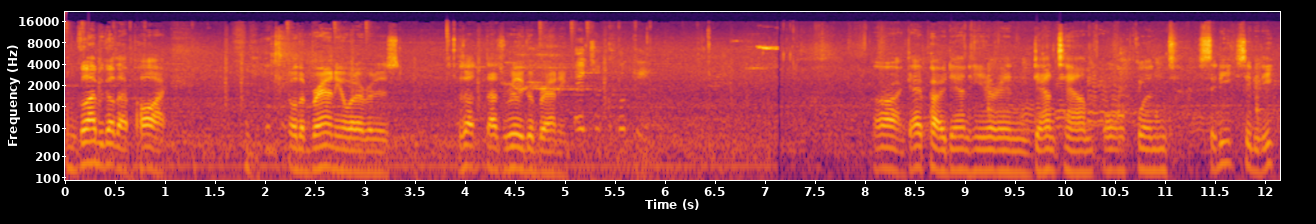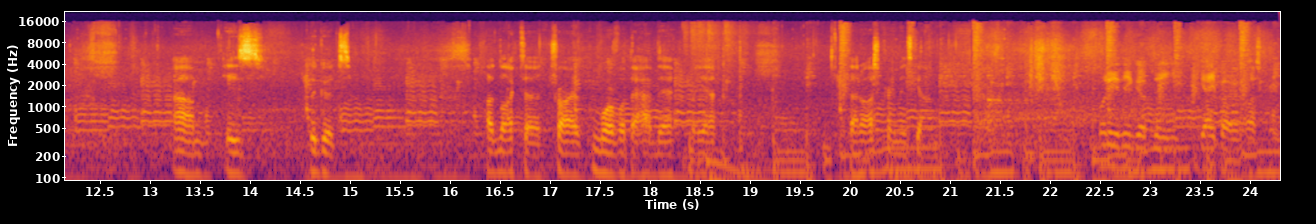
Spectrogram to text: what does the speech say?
I'm glad we got that pie. or the brownie or whatever it is. That, that's really good brownie. It's a cookie. Alright, Giapo down here in downtown Auckland City, CBD, um, is the goods. I'd like to try more of what they have there, but yeah, that ice cream is gone. What do you think of the Giapo ice cream?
